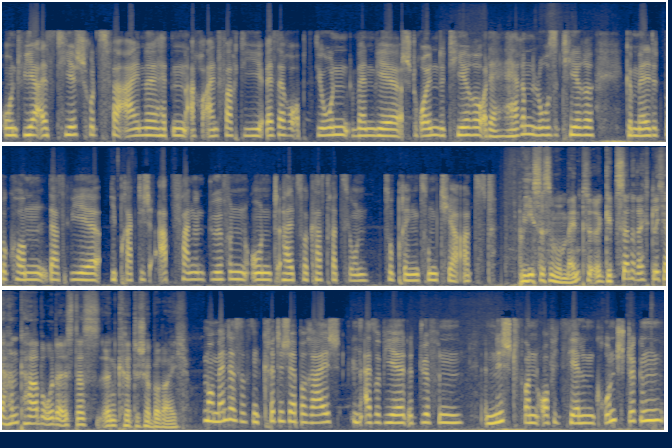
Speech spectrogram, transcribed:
Und wir als Tierschutzvereine hätten auch einfach die bessere Option, wenn wir streunende Tiere oder herrenlose Tiere gemeldet bekommen, dass wir die praktisch abfangen dürfen und halt zur Kastration zu bringen zum Tierarzt. Wie ist das im Moment? Gibt es da eine rechtliche Handhabe oder ist das ein kritischer Bereich? Im Moment ist es ein kritischer Bereich. Also wir dürfen nicht von offiziellen Grundstücken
